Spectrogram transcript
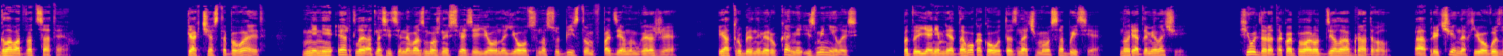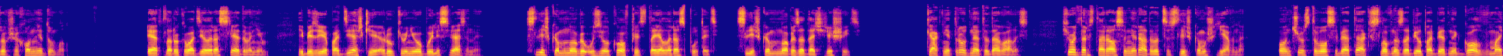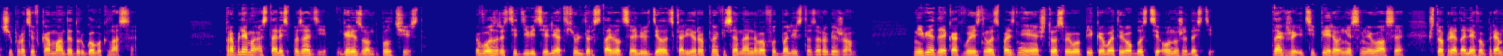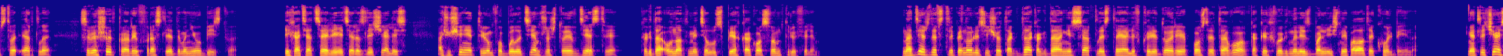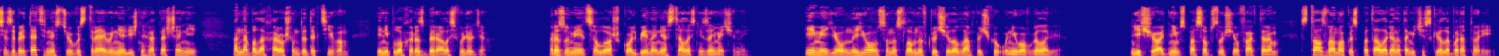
Глава 20. Как часто бывает, мнение Эртлы относительно возможной связи Йоуна Йоунсона с убийством в подземном гараже и отрубленными руками изменилось под влиянием не одного какого-то значимого события, но ряда мелочей. Хюльдера такой поворот дела обрадовал, а о причинах, его вызвавших, он не думал. Эртла руководила расследованием, и без ее поддержки руки у него были связаны. Слишком много узелков предстояло распутать, слишком много задач решить. Как нетрудно это давалось, Хюльдер старался не радоваться слишком уж явно. Он чувствовал себя так, словно забил победный гол в матче против команды другого класса. Проблемы остались позади, горизонт был чист. В возрасте 9 лет Хюльдер ставил целью сделать карьеру профессионального футболиста за рубежом, не ведая, как выяснилось позднее, что своего пика в этой области он уже достиг. Также и теперь он не сомневался, что, преодолев упрямство Эртлы, совершит прорыв в расследовании убийства. И хотя цели эти различались, ощущение триумфа было тем же, что и в детстве, когда он отметил успех кокосовым трюфелем. Надежды встрепенулись еще тогда, когда они с Эртлой стояли в коридоре после того, как их выгнали из больничной палаты Кольбейна. Не отличаясь изобретательностью в выстраивании личных отношений, она была хорошим детективом и неплохо разбиралась в людях. Разумеется, ложь Кольбина не осталась незамеченной. Имя Йовна Йонсона словно включило лампочку у него в голове. Еще одним способствующим фактором стал звонок из патологоанатомической лаборатории.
